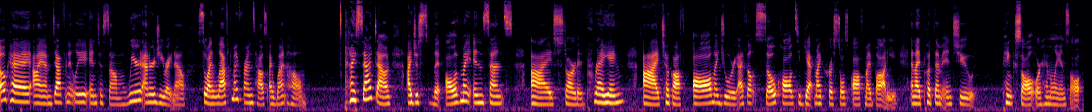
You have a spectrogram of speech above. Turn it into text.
okay, I am definitely into some weird energy right now." So I left my friend's house. I went home. And I sat down. I just lit all of my incense. I started praying. I took off all my jewelry. I felt so called to get my crystals off my body. And I put them into pink salt or Himalayan salt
